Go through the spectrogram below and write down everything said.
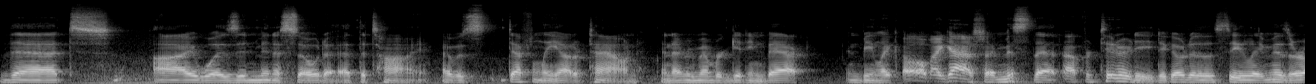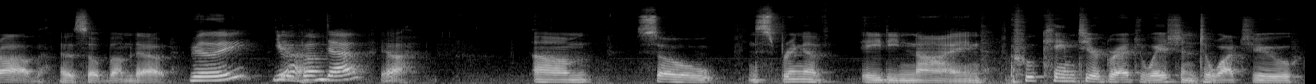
that I was in Minnesota at the time. I was definitely out of town, and I remember getting back and being like, "Oh my gosh, I missed that opportunity to go to see Les Miserables." I was so bummed out. Really? You Yeah. were bummed out? Yeah. Um, so in the spring of 89, who came to your graduation to watch you?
